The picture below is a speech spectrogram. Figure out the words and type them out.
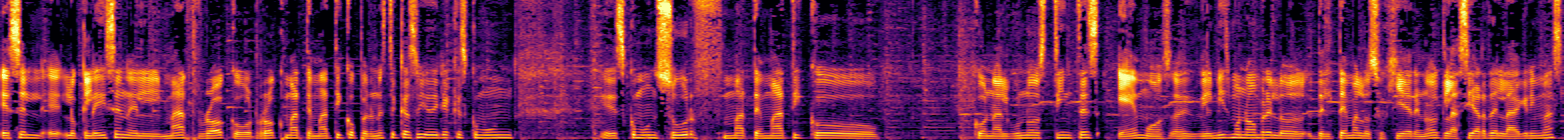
Es el, eh, lo que le dicen el math rock o rock matemático, pero en este caso yo diría que es como un es como un surf matemático con algunos tintes emos. El mismo nombre del tema lo sugiere, ¿no? Glaciar de lágrimas.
